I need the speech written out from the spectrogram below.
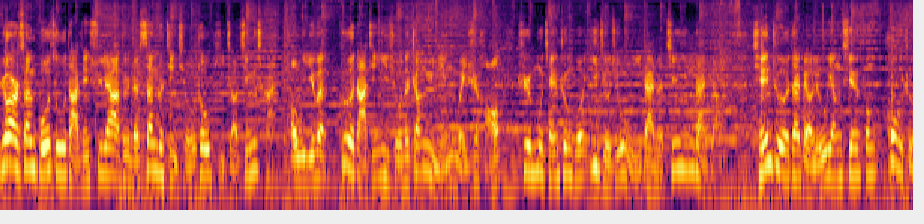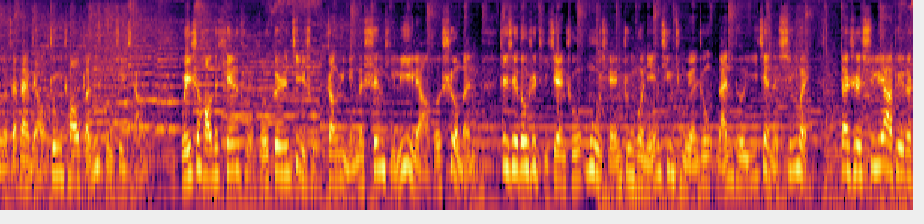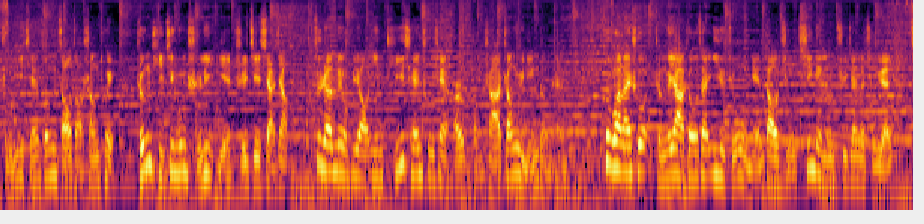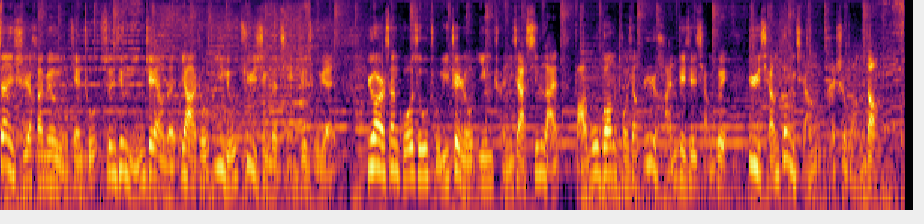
U23 国足打进叙利亚队的三个进球都比较精彩，毫无疑问，各打进一球的张玉宁、韦世豪是目前中国1995一代的精英代表，前者代表留洋先锋，后者则代表中超本土最强。韦世豪的天赋和个人技术，张玉宁的身体力量和射门，这些都是体现出目前中国年轻球员中难得一见的星位。但是叙利亚队的主力前锋早早伤退，整体进攻实力也直接下降，自然没有必要因提前出现而捧杀张玉宁等人。客观来说，整个亚洲在一九九五年到九七年龄区间的球员，暂时还没有涌现出孙兴民这样的亚洲一流巨星的潜质球员。U 二三国足主力阵容应沉下心来，把目光投向日韩这些强队，遇强更强才是王道。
